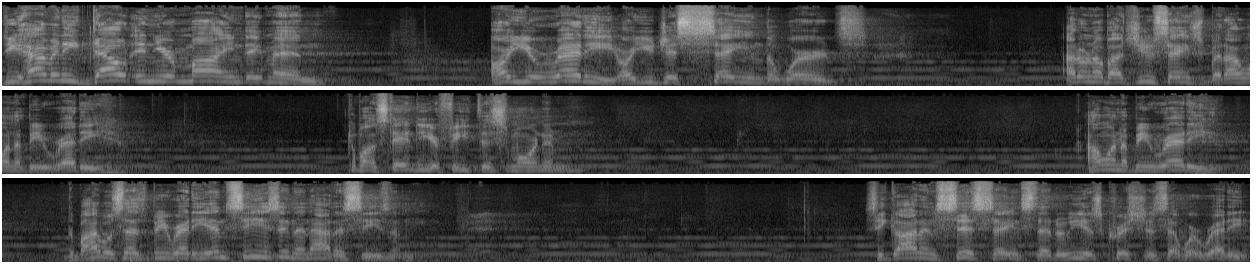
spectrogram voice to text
Do you have any doubt in your mind? Amen. Are you ready? Or are you just saying the words? I don't know about you, saints, but I want to be ready. Come on, stand to your feet this morning. I want to be ready. The Bible says be ready in season and out of season. See, God insists, saints, that we as Christians that we're ready.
